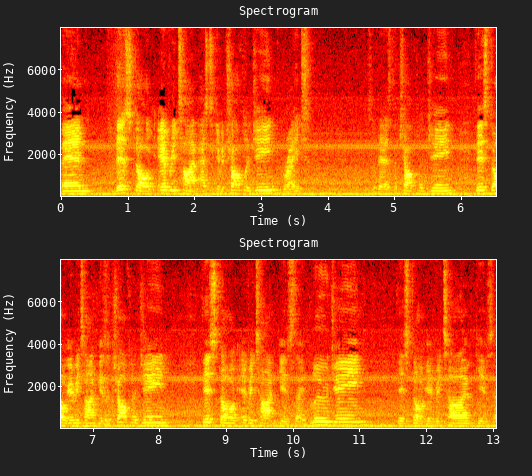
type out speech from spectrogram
then this dog every time has to give a chocolate gene, great. So there's the chocolate gene. This dog every time gives a chocolate gene. This dog every time gives a blue gene. This dog every time gives a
